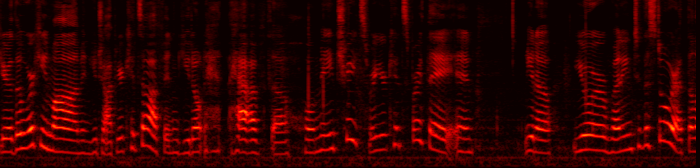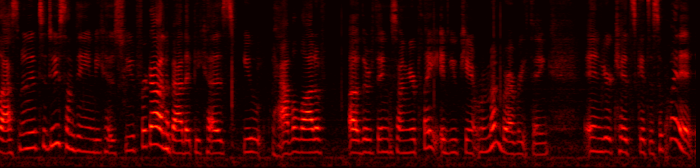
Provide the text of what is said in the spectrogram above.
you're the working mom and you drop your kids off and you don't ha- have the homemade treats for your kid's birthday and you know you're running to the store at the last minute to do something because you've forgotten about it because you have a lot of other things on your plate and you can't remember everything. And your kids get disappointed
